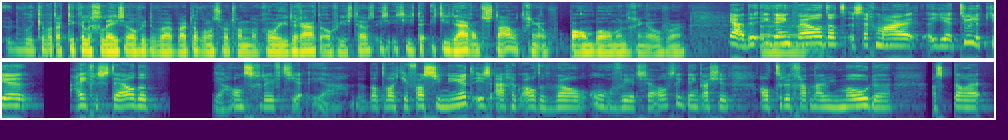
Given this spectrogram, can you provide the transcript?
ik heb wat artikelen gelezen over de, waar, waar toch wel een soort van rode draad over je stijl is. Is, is, die, is die daar ontstaan? Want het ging over palmbomen, het ging over... Ja, de, ik denk wel dat, zeg maar, je, tuurlijk je eigen stijl, dat je handschrift, je, ja, dat wat je fascineert, is eigenlijk altijd wel ongeveer hetzelfde. Ik denk als je al teruggaat naar die mode, als ik daar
